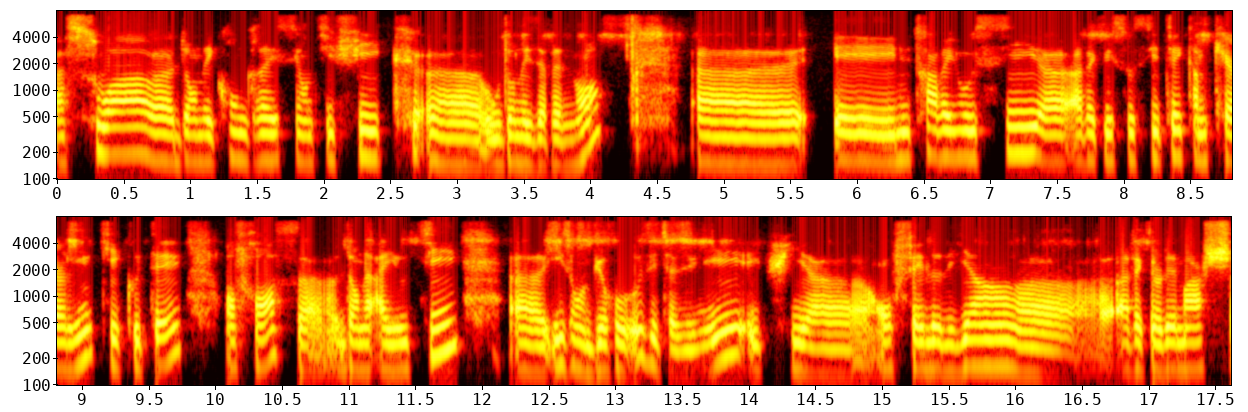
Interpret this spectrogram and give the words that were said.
euh, soit dans les congrès scientifiques ou dans les événements. Et nous travaillons aussi euh, avec des sociétés comme Carlin qui écoutaient en France euh, dans la IoT. Euh, ils ont un bureau aux États-Unis et puis on fait le lien avec leur démarche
